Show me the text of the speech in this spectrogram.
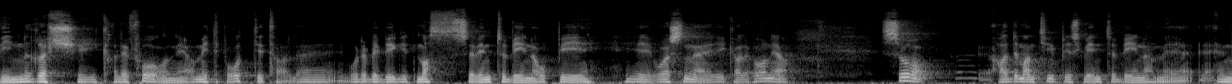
vindrushet i California midt på 80-tallet, hvor det ble bygget masse vindturbiner oppe i, i åsene i California, så hadde man typisk vindturbiner med en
